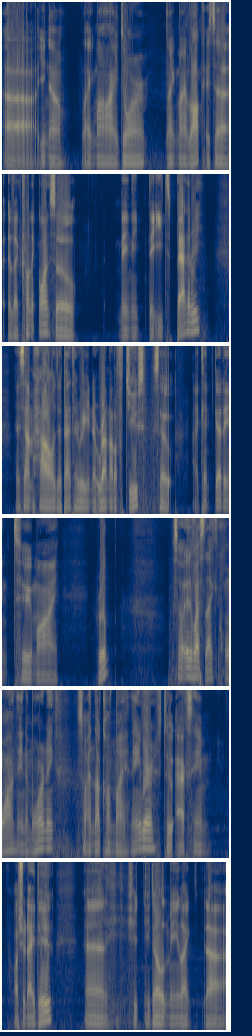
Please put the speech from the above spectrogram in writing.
uh, you know, like my dorm, like my lock is a electronic one, so they need they eat battery, and somehow the battery run out of juice, so I can't get into my room so it was like one in the morning. So I knock on my neighbor to ask him what should I do, and he he, he told me like uh,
